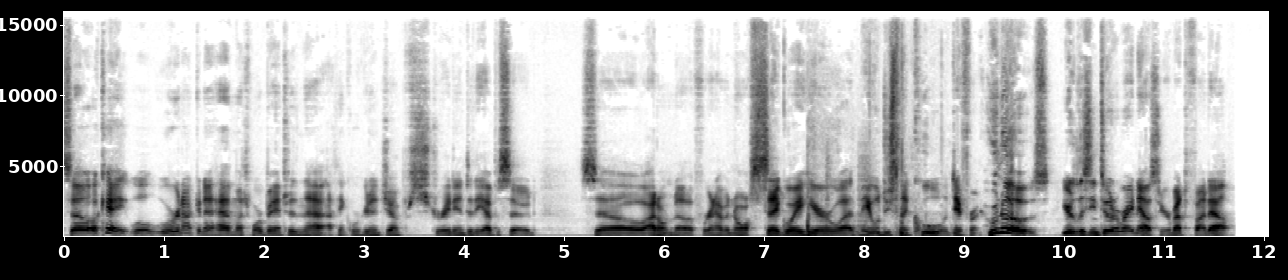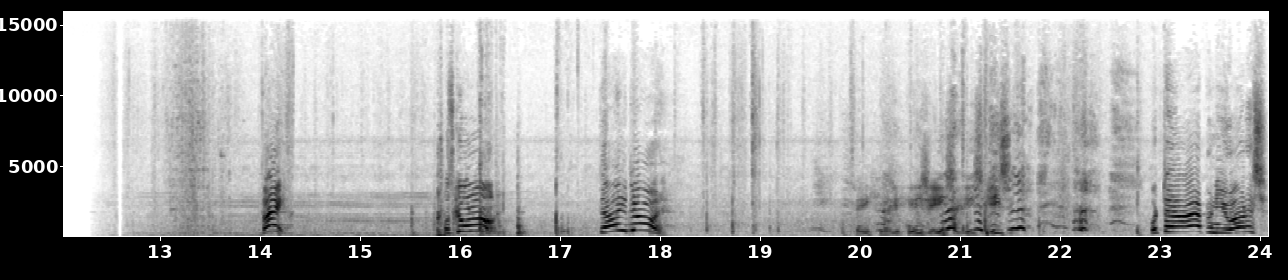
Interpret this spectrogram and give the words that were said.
So okay, well we're not gonna have much more banter than that. I think we're gonna jump straight into the episode. So I don't know if we're gonna have a normal segue here or what. Maybe we'll do something cool and different. Who knows? You're listening to it right now, so you're about to find out. Hey! What's going on? How you doing? Hey, easy, easy, easy, easy, easy. What the hell happened to you, Otis?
